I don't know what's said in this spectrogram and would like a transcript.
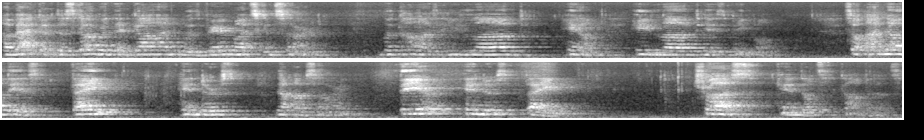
Habakkuk discovered that God was very much concerned because he loved him. He loved his people. So I know this. Faith hinders, no, I'm sorry. Fear hinders faith. Trust kindles confidence.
